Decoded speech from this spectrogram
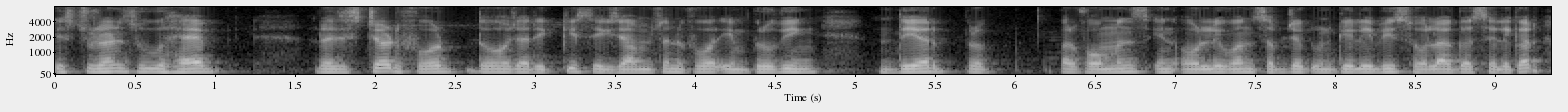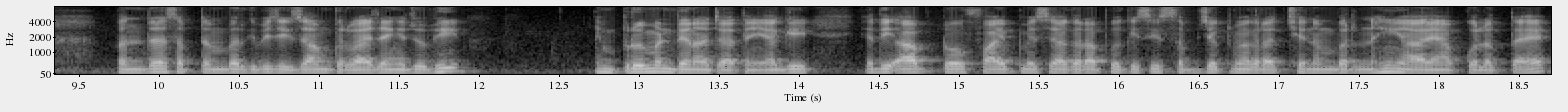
students who have registered for 2021 examination for improving their performance in only one subject उनके लिए भी 16 अगस्त से लेकर 15 सितंबर के बीच एग्ज़ाम करवाए जाएँगे, जो भी इम्प्रूवमेंट देना चाहते हैं। यदि यदि आप टॉप फाइव में से अगर आपको किसी सब्जेक्ट में अगर अच्छे नंबर नहीं आ रहे हैं, आपको लगता है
